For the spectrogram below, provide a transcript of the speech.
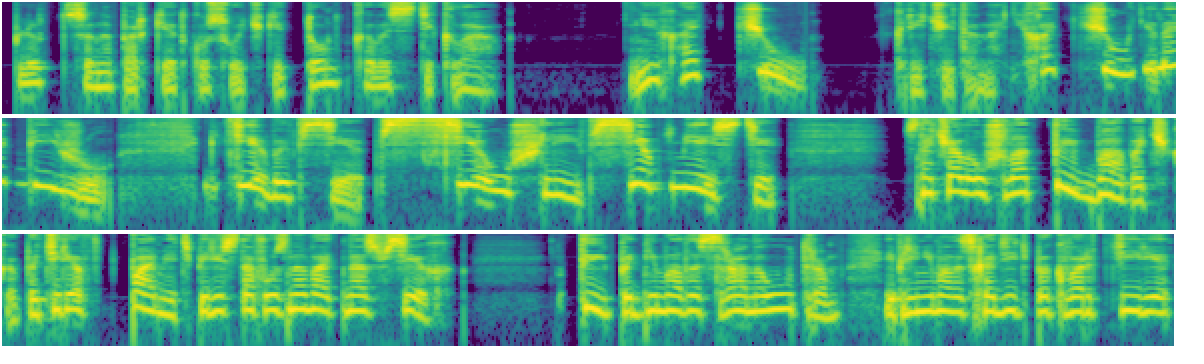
сыплются на паркет кусочки тонкого стекла. «Не хочу!» — кричит она. «Не хочу! Ненавижу! Где вы все? Все ушли! Все вместе!» Сначала ушла ты, бабочка, потеряв память, перестав узнавать нас всех. Ты поднималась рано утром и принималась ходить по квартире,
